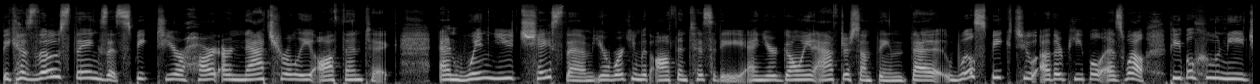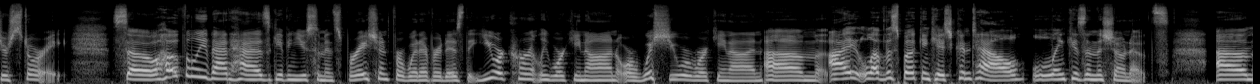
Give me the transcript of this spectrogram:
because those things that speak to your heart are naturally authentic. And when you chase them, you're working with authenticity and you're going after something that will speak to other people as well, people who need your story. So hopefully that has given you some inspiration for whatever it is that you are currently working working on or wish you were working on. Um, I love this book, in case you couldn't tell. Link is in the show notes. Um,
